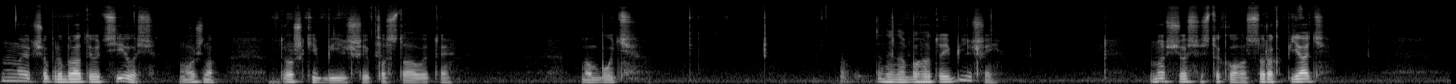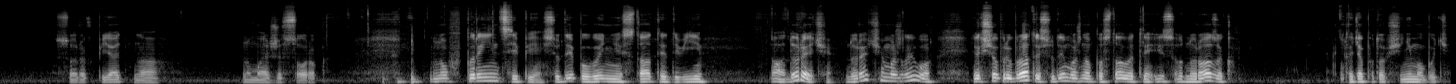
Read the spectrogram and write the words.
ну, якщо прибрати оці ось, можна трошки більший поставити. Мабуть, не набагато і більший. Ну, щось ось такого 45. 45 на ну, майже 40. Ну, в принципі, сюди повинні стати дві. А, до речі, до речі, можливо, якщо прибрати, сюди можна поставити із одноразок. Хоча по товщині, мабуть,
